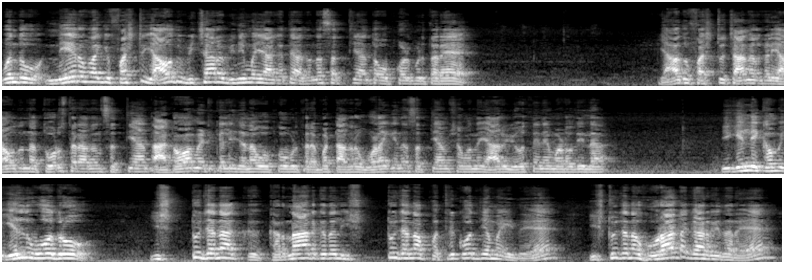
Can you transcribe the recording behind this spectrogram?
ಒಂದು ನೇರವಾಗಿ ಫಸ್ಟ್ ಯಾವುದು ವಿಚಾರ ವಿನಿಮಯ ಆಗುತ್ತೆ ಅದನ್ನ ಸತ್ಯ ಅಂತ ಒಪ್ಕೊಳ್ಬಿಡ್ತಾರೆ. ಯಾವುದು ಫಸ್ಟ್ ಚಾನೆಲ್ಗಳು ಯಾವುದನ್ನ ತೋರಿಸ್ತಾರೆ ಅದನ್ನ ಸತ್ಯ ಅಂತ ಆಟೋಮೆಟಿಕಲಿ ಜನ ಒಪ್ಕೊಬಿಡ್ತಾರೆ ಬಟ್ ಅದರ ಒಳಗಿನ ಸತ್ಯಾಂಶವನ್ನ ಯಾರು ಯೋಚನೆ ಮಾಡೋದಿಲ್ಲ. ಈಗ ಎಲ್ಲಿ ಕಮ್, ಎಲ್ಲಿ ಹೋದ್ರು ಇಷ್ಟು ಜನ ಕ- ಕರ್ನಾಟಕದಲ್ಲಿ ಇಷ್ಟು ಜನ ಪತ್ರಿಕೋದ್ಯಮ ಇದೆ, ಇಷ್ಟು ಜನ ಹೋರಾಟಗಾರರಿದ್ದಾರೆ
